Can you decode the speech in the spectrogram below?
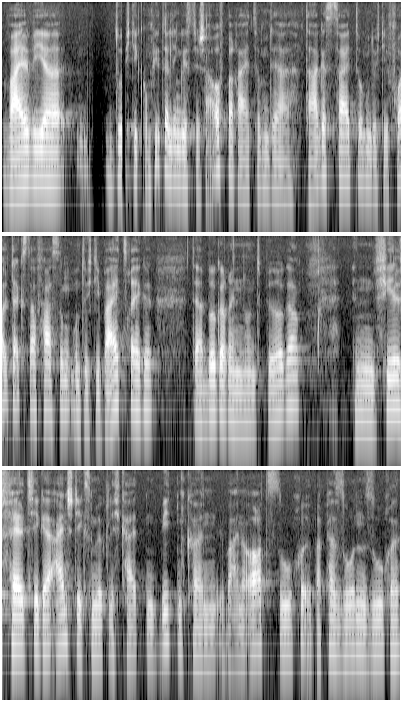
weil wir durch die computerlinguistische Aufbereitung der Tageszeitung, durch die Volltexterfassung und durch die Beiträge der Bürgerinnen und Bürger vielfältige Einstiegsmöglichkeiten bieten können über eine Ortssuche, über Personensuche,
